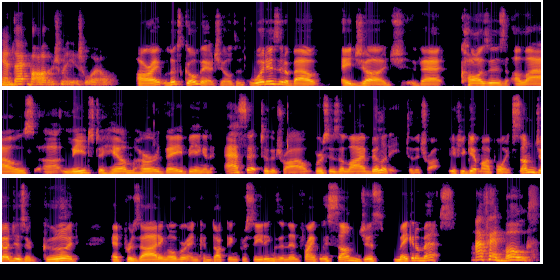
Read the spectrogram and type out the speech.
And Mhm. that bothers me as well. All right, let's go there, Chilton. What is it about a judge that causes, allows, uh, leads to him, her, they being an asset to the trial versus a liability to the trial? If you get my point, some judges are good at presiding over and conducting proceedings, and then frankly, some just make it a mess. I've had both,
